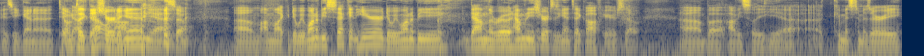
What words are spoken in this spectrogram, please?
is he gonna take Don't off take the shirt off. again? Yeah. So. Um, I'm like, do we want to be second here? Do we want to be down the road? How many shirts is he going to take off here? So, uh, but obviously he uh, commits to Missouri.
